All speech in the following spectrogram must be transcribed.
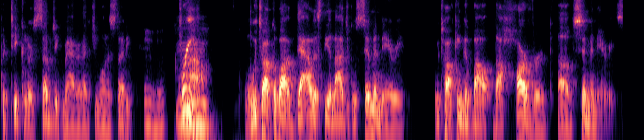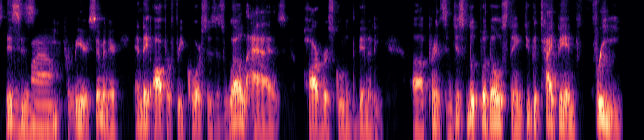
particular subject matter that you want to study. Mm-hmm. Free. Wow. When we talk about Dallas Theological Seminary, we're talking about the Harvard of seminaries. This is wow. the premier seminary, and they offer free courses as well as Harvard School of Divinity, uh, Princeton. Just look for those things. You could type in free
